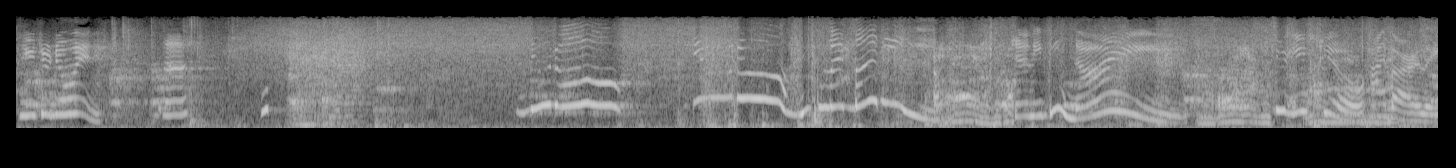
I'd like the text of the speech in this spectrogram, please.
What you doing? Huh? Whoop. Doodle! Doodle! He's my buddy! Jenny, be nice! What's your issue? Hi, Barley.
